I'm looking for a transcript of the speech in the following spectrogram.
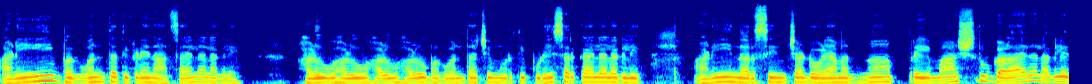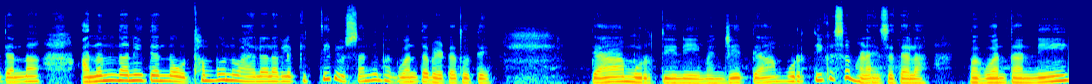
आणि भगवंत तिकडे नाचायला लागले. हळूहळू हळूहळू भगवंताची मूर्ती पुढे सरकायला लागली. आणि नरसिंहच्या डोळ्यामधनं प्रेमाश्रू गळायला लागले. त्यांना आनंदाने त्यांना ओथंबून व्हायला लागले. किती दिवसांनी भगवंत भेटत होते. त्या मूर्तीने म्हणजे त्या मूर्ती कसं म्हणायचं त्याला? भगवंतांनी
